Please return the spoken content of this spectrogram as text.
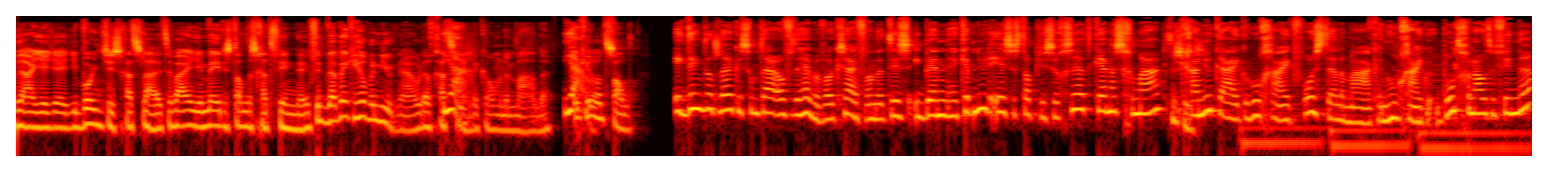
Jij je, je, je bondjes gaat sluiten. Waar je je medestanders gaat vinden. Ik vind, daar ben ik heel benieuwd naar hoe dat gaat Ja. zijn de komende maanden. Ja. Vind ik heel interessant. Ik denk dat het leuk is om het daarover te hebben. Wat ik zei, van, het is, ik, ben, ik heb nu de eerste stapjes gezet, kennis gemaakt. Precies. Ik ga nu kijken hoe ga ik voorstellen maken en hoe ga ik bondgenoten vinden.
